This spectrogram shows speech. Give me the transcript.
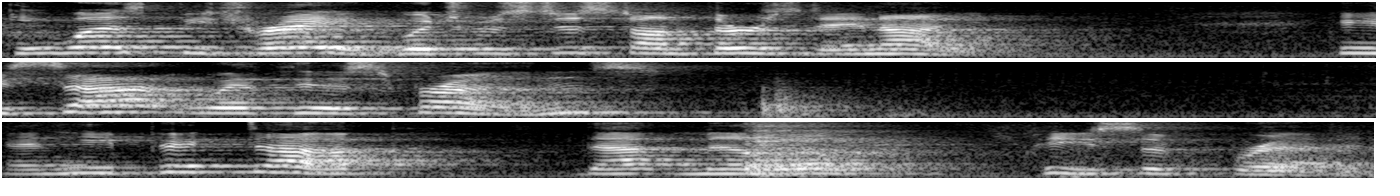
he was betrayed, which was just on Thursday night. He sat with his friends and he picked up that middle piece of bread.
